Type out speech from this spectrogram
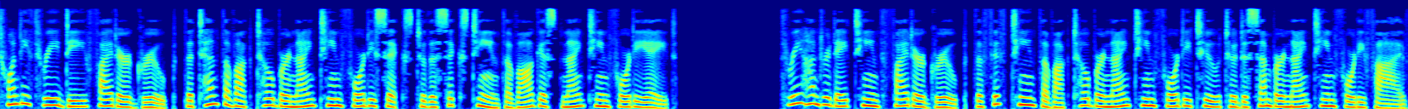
23D Fighter Group, the 10th of October 1946 to the 16th of August 1948. 318th Fighter Group, the 15th of October 1942 to December 1945.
